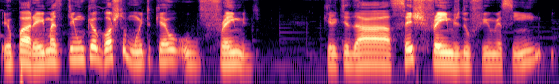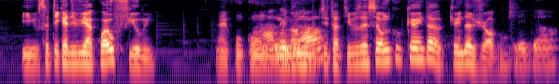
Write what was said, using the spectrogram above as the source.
Eu parei, mas tem um que eu gosto muito, que é o, o Framed, que ele te dá seis frames do filme, assim, e você tem que adivinhar qual é o filme. Né, com, com ah, o menor número de tentativas, esse é o único que eu ainda, que eu ainda jogo. Legal.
